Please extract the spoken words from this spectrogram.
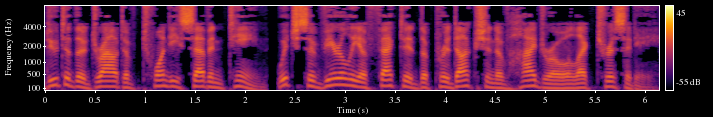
due to the drought of 2017, which severely affected the production of hydro electricity.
